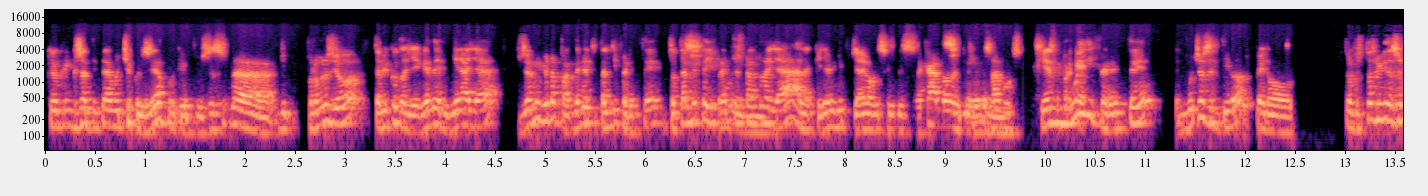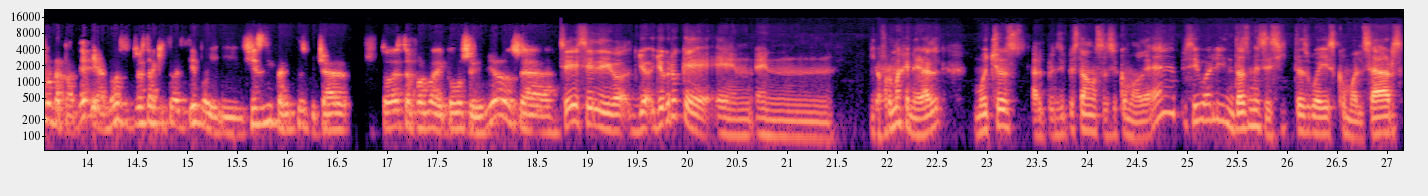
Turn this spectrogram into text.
creo que incluso a ti te da mucha curiosidad porque pues es una, por lo menos yo, también cuando llegué de vivir allá, pues yo viví una pandemia total diferente, totalmente diferente estando allá a la que ya ya llevamos seis meses acá, ¿no? Sí. regresamos. Sí, es Porque- muy diferente en muchos sentidos, pero pero pues tú has vivido solo una pandemia, ¿no? Tú estás aquí todo el tiempo y, y sí es diferente escuchar toda esta forma de cómo se vivió, o sea, Sí, sí, digo, yo, yo creo que en, en de forma general, muchos al principio estábamos así como de, eh, pues igual en dos mesecitos, güey, es como el SARS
